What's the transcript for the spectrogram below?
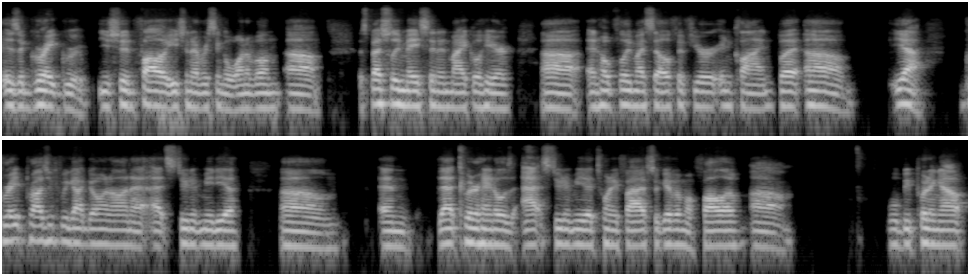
is a great group. You should follow each and every single one of them, um, especially Mason and Michael here, uh, and hopefully myself if you're inclined. But um, yeah, great project we got going on at, at Student Media. Um, and that Twitter handle is at Student Media 25. So give them a follow. Um, we'll be putting out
